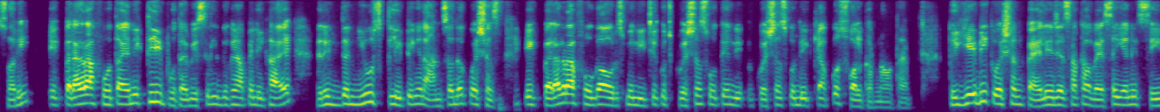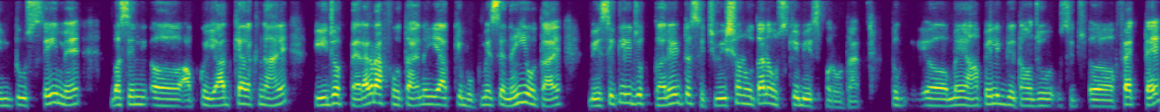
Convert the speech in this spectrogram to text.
सॉरी एक पैराग्राफ होता है, यानी क्लिप होता है बेसिकली देखो यहाँ पे लिखा है read the news clipping and answer the questions एक पैराग्राफ होगा और उसमें नीचे कुछ क्वेश्चंस होते हैं क्वेश्चंस को देख के आपको सॉल्व करना होता है। तो ये भी क्वेश्चन पहले जैसा था, वैसे यानी सेम टू सेम है। बस इन आपको याद क्या रखना है ये जो पैराग्राफ होता है ना, ये आपकी बुक में से नहीं होता है। बेसिकली जो करंट सिचुएशन होता है ना, उसके बेस पर होता है। तो मैं यहाँ पे लिख देता हूँ जो फैक्ट है।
